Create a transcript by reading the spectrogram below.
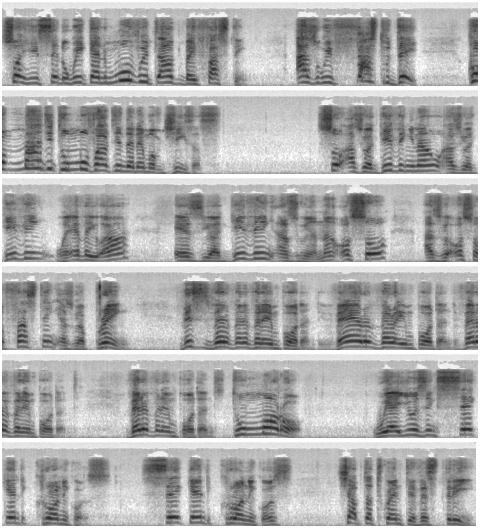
So he said we can move it out by fasting. As we fast today, command it to move out in the name of Jesus. So as you are giving now, as you are giving, wherever you are, as you are giving, as we are now also, as we are also fasting, as we are praying, this is very, very, very important. Very, very important. Very, very important. Very, very important. Tomorrow, we are using Second Chronicles. Second Chronicles, chapter 20, verse 3.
